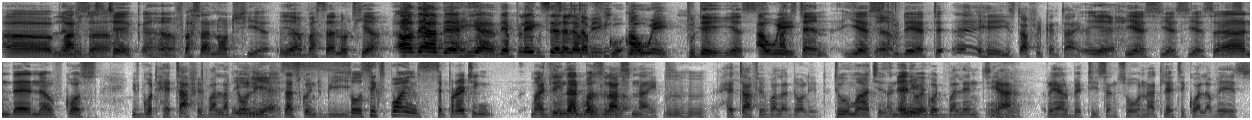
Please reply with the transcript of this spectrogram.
uh, let me just check uh-huh. Barca not here. yeah Barca not here Oh, they are they're here. They're playing Celta, Vigo, away. today yes Away. at 10 Yes, Yeah. today at uh, hey, East African time. yeah Yes, yes, yes. And then of course you've got Getafe Valladolid. Yes. That's going to be. So six points separating. I think that was Barcelona. last night. Mhm. Getafe Valladolid. Two matches. And then anyway, you've got Valencia, Real Betis, and so on. Atletico Alaves.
